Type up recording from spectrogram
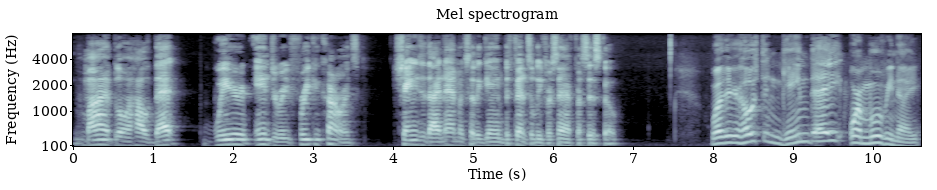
mind blowing how that weird injury, freak occurrence, changed the dynamics of the game defensively for San Francisco. Whether you're hosting game day or movie night,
